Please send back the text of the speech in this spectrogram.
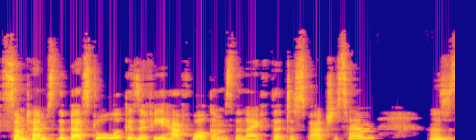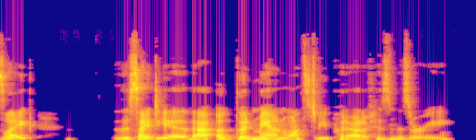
sometimes the best will look as if he half welcomes the knife that dispatches him. And this is like this idea that a good man wants to be put out of his misery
